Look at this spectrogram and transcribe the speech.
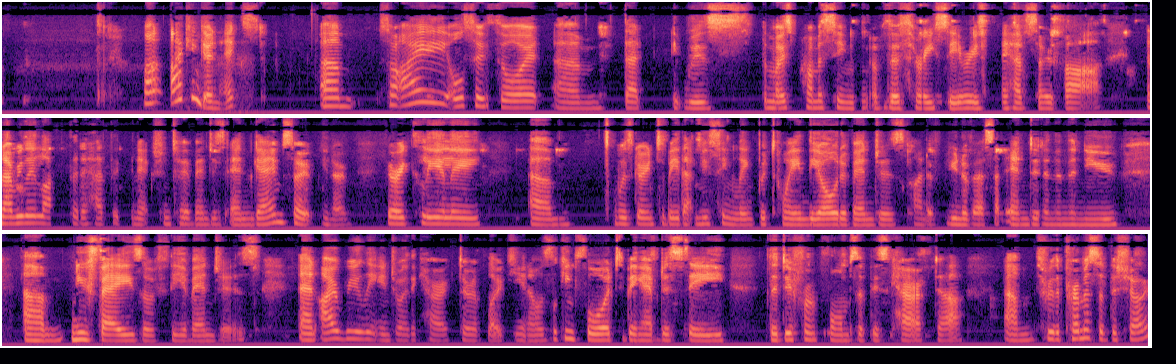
Well, I can go next. Um, so I also thought um, that it was the most promising of the three series they have so far. And I really liked that it had the connection to Avengers Endgame. So, you know, very clearly um, was going to be that missing link between the old Avengers kind of universe that ended and then the new um, new phase of the Avengers. And I really enjoy the character of Loki, and I was looking forward to being able to see the different forms of this character um, through the premise of the show.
